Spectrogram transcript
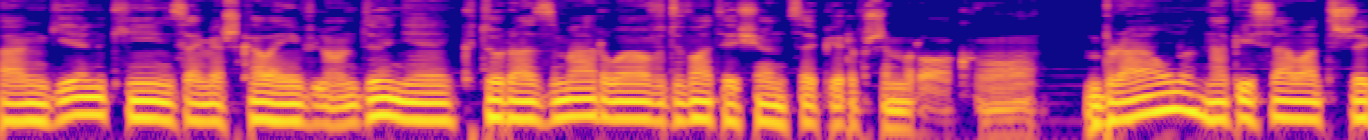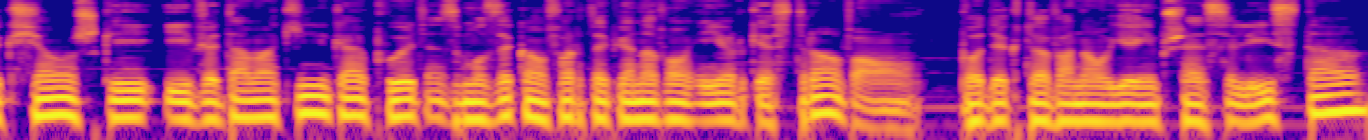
Angielki zamieszkałej w Londynie, która zmarła w 2001 roku. Brown napisała trzy książki i wydała kilka płyt z muzyką fortepianową i orkiestrową, podyktowaną jej przez Lista,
